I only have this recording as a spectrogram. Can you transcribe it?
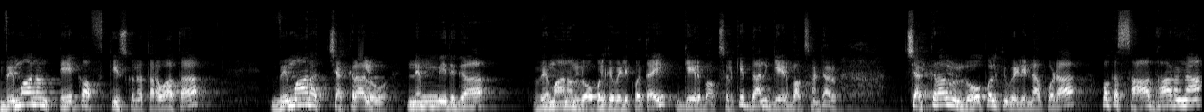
విమానం టేక్ ఆఫ్ తీసుకున్న తర్వాత విమాన చక్రాలు నెమ్మదిగా విమానం లోపలికి వెళ్ళిపోతాయి గేర్ బాక్సులకి దాన్ని గేర్ బాక్స్ అంటారు. చక్రాలు లోపలికి వెళ్ళినా కూడా ఒక సాధారణ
